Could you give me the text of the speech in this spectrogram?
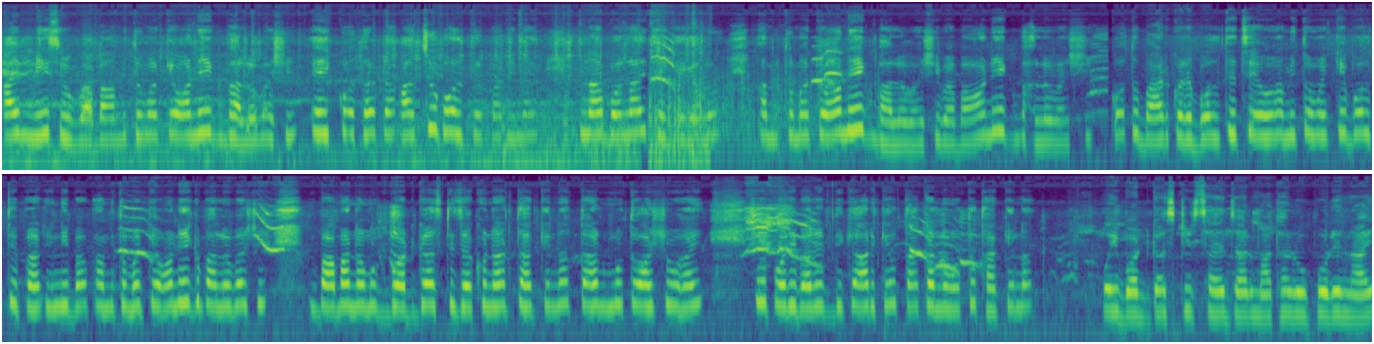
আই মিস ইউ বাবা, আমি তোমাকে অনেক ভালোবাসি। এই কথাটা আজও বলতে পারি নাই। না বলাই থেকে গেল। আমি তোমাকে অনেক ভালোবাসি, বাবা, অনেক ভালোবাসি। কতবার করে বলতে চেয়েও আমি তোমাকে বলতে পারিনি, বাবা, আমি তোমাকে অনেক ভালোবাসি। বাবা নামক বটগাছটি যখন আর থাকে না, তার মতো অসহায়। সেই পরিবারের দিকে আর কেউ তাকানো মতো থাকে না। ওই বটগাছটির ছায়া যার মাথার উপরে নাই,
